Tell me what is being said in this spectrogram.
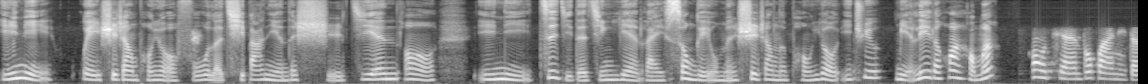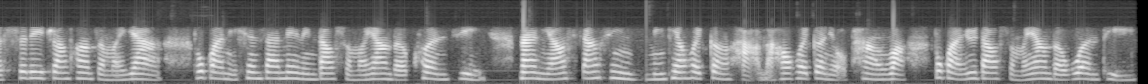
以你为视障朋友服务了七八年的时间哦，以你自己的经验来送给我们视障的朋友一句勉励的话，好吗？目前不管你的视力状况怎么样，不管你现在面临到什么样的困境，那你要相信明天会更好，然后会更有盼望。不管遇到什么样的问题，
